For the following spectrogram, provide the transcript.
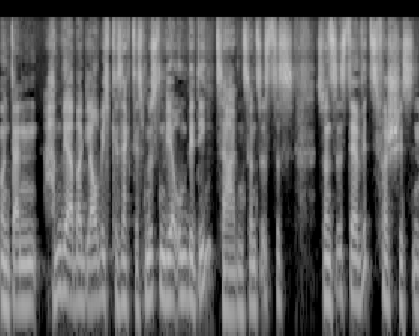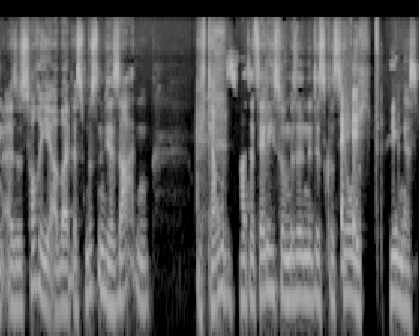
Und dann haben wir aber, glaube ich, gesagt, das müssen wir unbedingt sagen, sonst ist das, sonst ist der Witz verschissen. Also sorry, aber das müssen wir sagen. Und Ich glaube, das war tatsächlich so ein bisschen eine Diskussion dem Penis.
